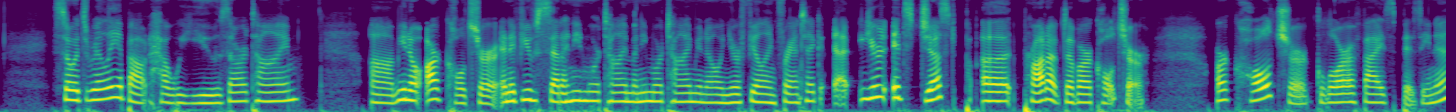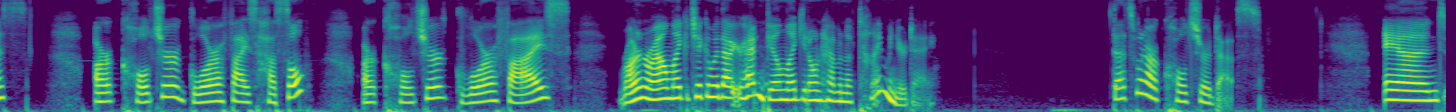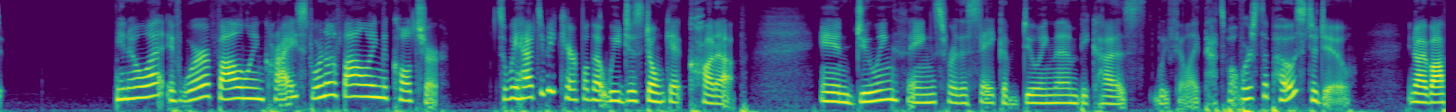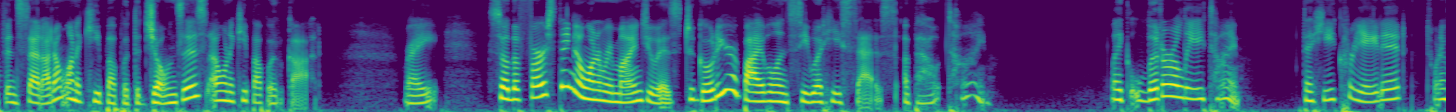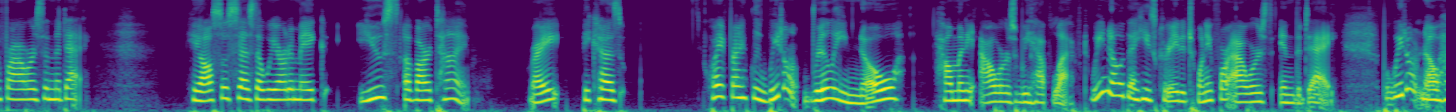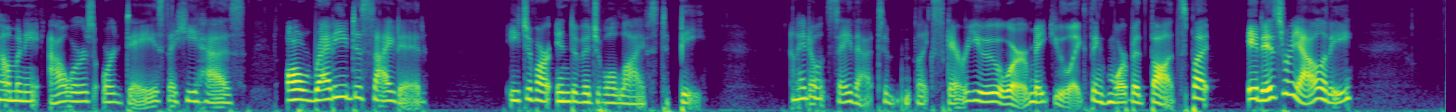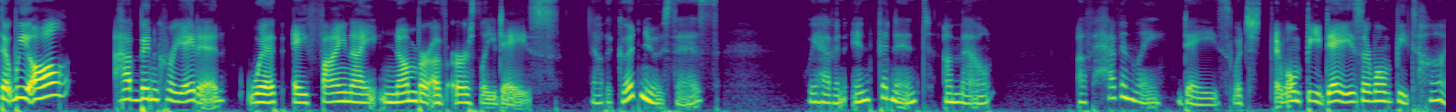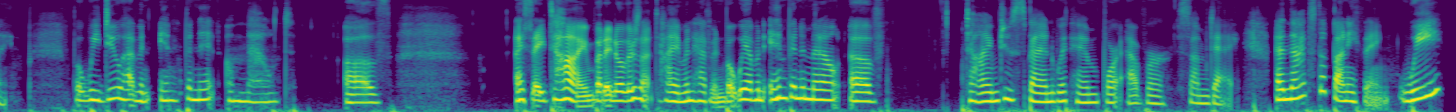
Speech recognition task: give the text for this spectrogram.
So it's really about how we use our time. Um, you know, our culture, and if you've said, I need more time, I need more time, you know, and you're feeling frantic, uh, you're, it's just a product of our culture. Our culture glorifies busyness. Our culture glorifies hustle. Our culture glorifies running around like a chicken without your head and feeling like you don't have enough time in your day. That's what our culture does. And you know what? If we're following Christ, we're not following the culture. So we have to be careful that we just don't get caught up in doing things for the sake of doing them because we feel like that's what we're supposed to do. You know, I've often said, I don't want to keep up with the Joneses, I want to keep up with God, right? So the first thing I want to remind you is to go to your Bible and see what He says about time. Like literally, time that He created 24 hours in the day. He also says that we are to make use of our time, right? Because quite frankly, we don't really know how many hours we have left. We know that He's created 24 hours in the day, but we don't know how many hours or days that He has already decided each of our individual lives to be. And I don't say that to like scare you or make you like think morbid thoughts, but it is reality that we all have been created with a finite number of earthly days. Now, the good news is we have an infinite amount of heavenly days, which there won't be days, there won't be time. But we do have an infinite amount of, I say time, but I know there's not time in heaven, but we have an infinite amount of time to spend with Him forever someday. And that's the funny thing. We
